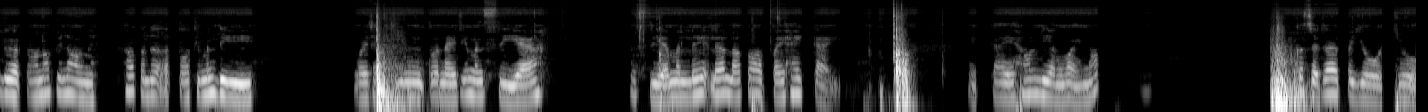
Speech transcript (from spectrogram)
เลือกเอาเนาะพี่น้องเนี่เท่ากับเลือกเอาตัวที่มันดี ไว้ถ้ากินตัวไหนที่มันเสีย มันเสียมันเละแล้วเราก็ไปให้ไก่ให้ไก่เขาเลี้ยงไว้เนาะก็จะได้ประโยชน์อยู่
